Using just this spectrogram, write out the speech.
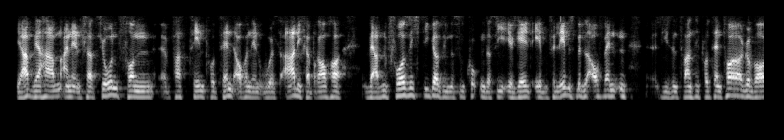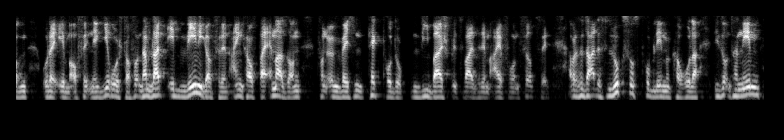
Ja, wir haben eine Inflation von äh, fast 10 Prozent auch in den USA. Die Verbraucher werden vorsichtiger. Sie müssen gucken, dass sie ihr Geld eben für Lebensmittel aufwenden. Die sind 20 Prozent teurer geworden oder eben auch für Energierohstoffe. Und dann bleibt eben weniger für den Einkauf bei Amazon von irgendwelchen Tech-Produkten, wie beispielsweise dem iPhone 14. Aber das sind da alles Luxusprobleme, Carola. Diese Unternehmen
